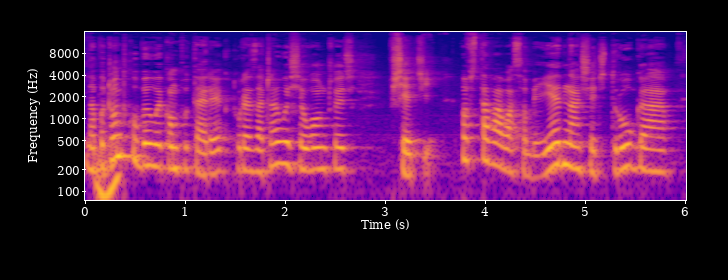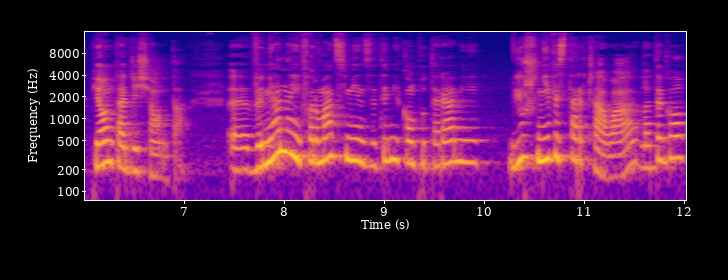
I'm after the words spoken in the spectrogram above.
Na mhm. początku były komputery, które zaczęły się łączyć w sieci. Powstawała sobie jedna sieć, druga, piąta, dziesiąta. Wymiana informacji między tymi komputerami już nie wystarczała, dlatego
